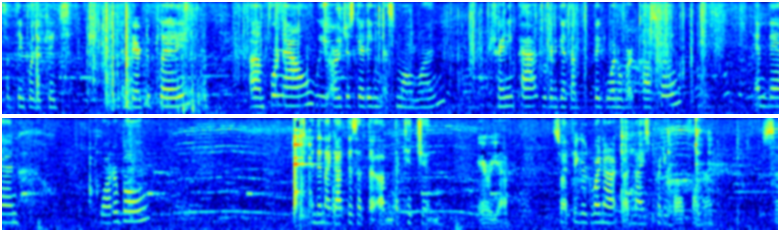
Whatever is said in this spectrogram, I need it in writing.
Something for the kids and Bear to play. Um, for now, we are just getting a small one. Training pad. We're gonna get the big one over at Costco. And then water bowl. And then I got this at the um, the kitchen area. So I figured why not a nice pretty bowl for her. So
